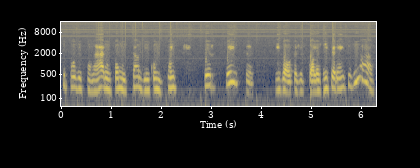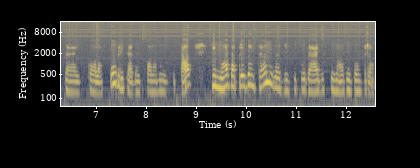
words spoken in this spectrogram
se posicionaram como estando em condições perfeitas de volta às escolas diferentes de nós, da escola pública, da escola municipal, que nós apresentamos as dificuldades que nós encontramos.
